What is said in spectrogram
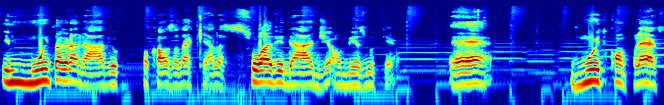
e muito agradável por causa daquela suavidade ao mesmo tempo. É muito complexo.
